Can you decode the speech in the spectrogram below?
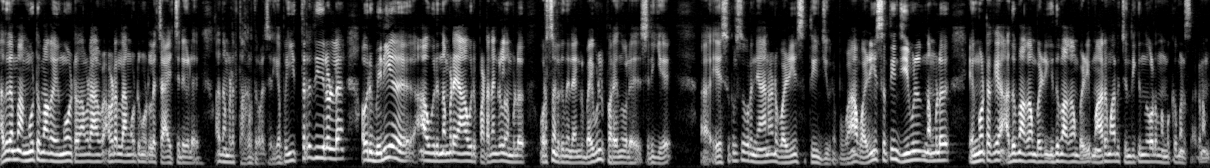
അത് നമ്മൾ അങ്ങോട്ടും ആകാം ഇങ്ങോട്ടും നമ്മൾ അവിടെയുള്ള അങ്ങോട്ടും ഇങ്ങോട്ടുള്ള ചായച്ചിലുകൾ അത് നമ്മളെ തകർത്ത് കളച്ചിരിക്കും അപ്പോൾ ഇത്തരം രീതിയിലുള്ള ഒരു വലിയ ആ ഒരു നമ്മുടെ ആ ഒരു പഠനങ്ങൾ നമ്മൾ ഉറച്ചു നിൽക്കുന്നില്ല എങ്കിൽ ബൈബിളിൽ പറയുന്ന പോലെ ശരിക്ക് യേശു യേശുക്രിസ്തു പറഞ്ഞു ഞാനാണ് വഴിയും സത്യവും ജീവനും. അപ്പോൾ ആ വഴിയും സത്യവും ജീവനിൽ നമ്മൾ എങ്ങോട്ടൊക്കെ അതുമാകാൻ വഴി ഇതുമാകാൻ വഴി മാറി മാറി ചിന്തിക്കുന്നതോളം നമുക്ക് മനസ്സിലാക്കണം.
